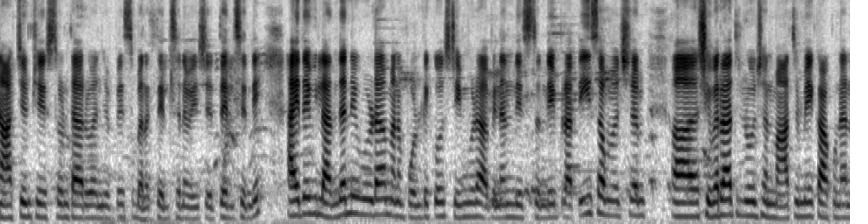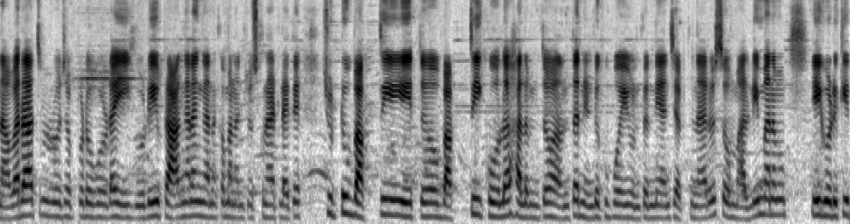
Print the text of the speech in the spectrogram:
నాట్యం చేస్తుంటారు అని చెప్పేసి మనకు తెలిసిన విషయం తెలిసింది. అయితే వీళ్ళందరినీ కూడా మన పొలిటికోస్ టీం కూడా అభినందిస్తుంది. ప్రతి సంవత్సరం శివరాత్రి రోజున మాత్రమే కాకుండా నవరాత్రుల రోజప్పుడు కూడా ఈ గుడి ప్రాంగణం కనుక మనం చూసుకున్నట్లయితే చుట్టూ భక్తితో భక్తి కోలాహలంతో అంతా నిండుకుపోయి ఉంటుంది అని చెప్తున్నారు. సో మళ్ళీ మనం ఈ గుడికి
